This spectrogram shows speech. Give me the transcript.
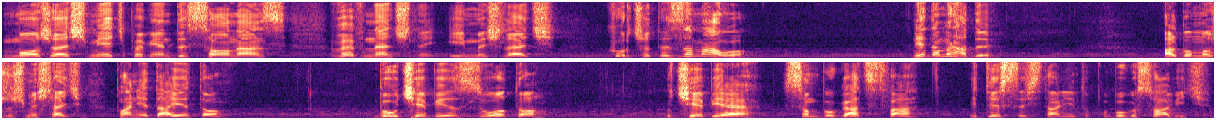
możesz mieć pewien dysonans wewnętrzny i myśleć, kurczę, to jest za mało. Nie dam rady. Albo możesz myśleć, Panie, daję to, bo u Ciebie jest złoto, u Ciebie są bogactwa i Ty jesteś w stanie to pobłogosławić.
